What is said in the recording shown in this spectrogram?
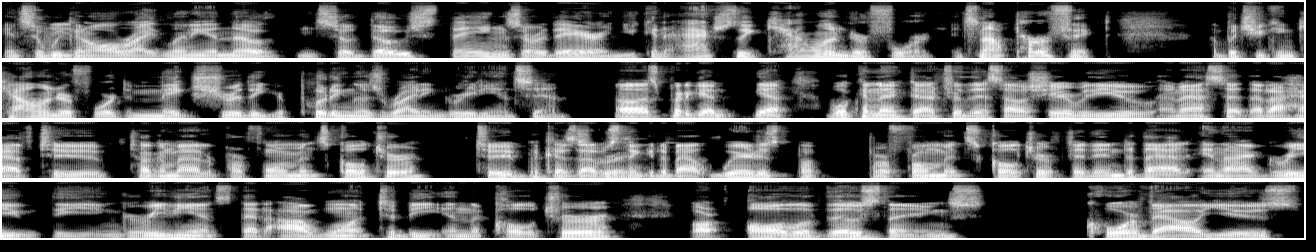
And so we hmm. can all write Lenny a note. And so those things are there and you can actually calendar for it. It's not perfect, but you can calendar for it to make sure that you're putting those right ingredients in. Oh, that's pretty good. Yeah. We'll connect after this. I'll share with you an asset that I have too, talking about a performance culture too, because that's I was great. thinking about where does p- performance culture fit into that. And I agree, the ingredients that I want to be in the culture are all of those things core values.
